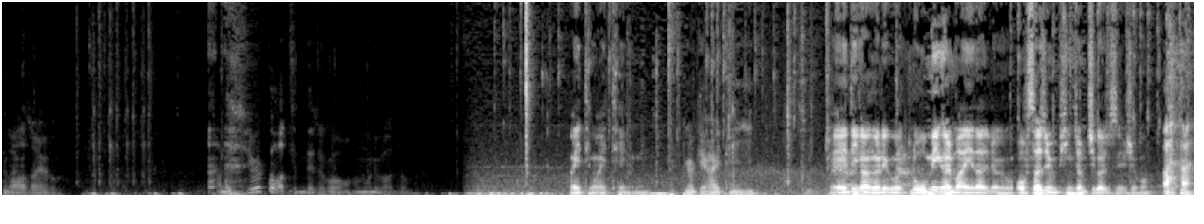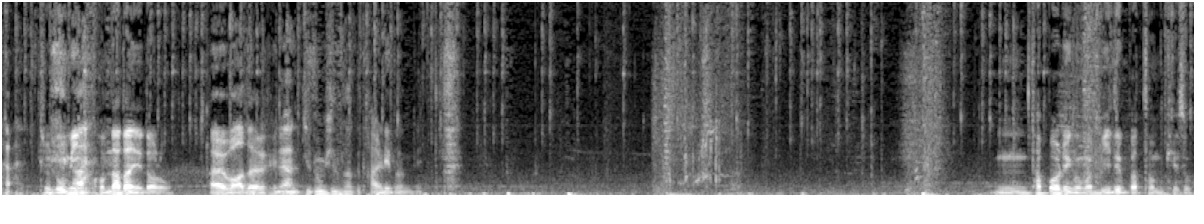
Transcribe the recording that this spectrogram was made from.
맞아요. 근데 쉬울 것 같은데 저거 아무리 봐도. 화이팅 화이팅. 여기 화이팅이. 에디가 그리고 로밍을 많이 다니려고 없어지면 핑 좀 찍어주세요 저거. 지금 로밍 겁나 다니더라고. 아 맞아요. 그냥 기동신사도 달리던데. 음, 탑 버리고 막 미드 바텀 계속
